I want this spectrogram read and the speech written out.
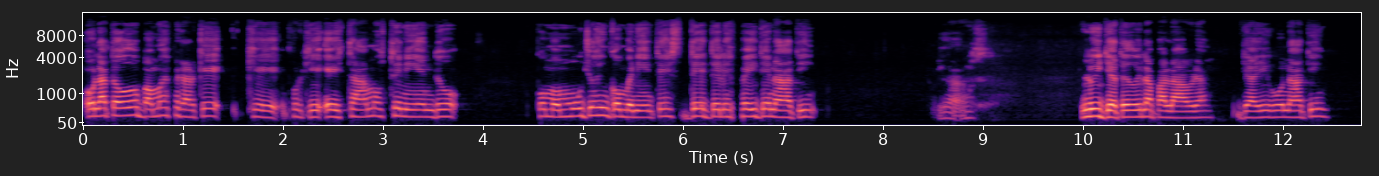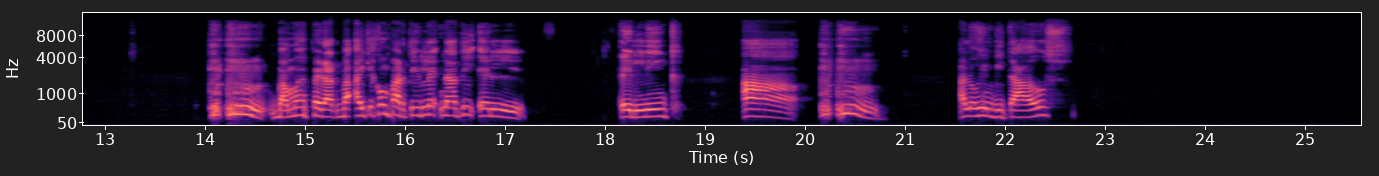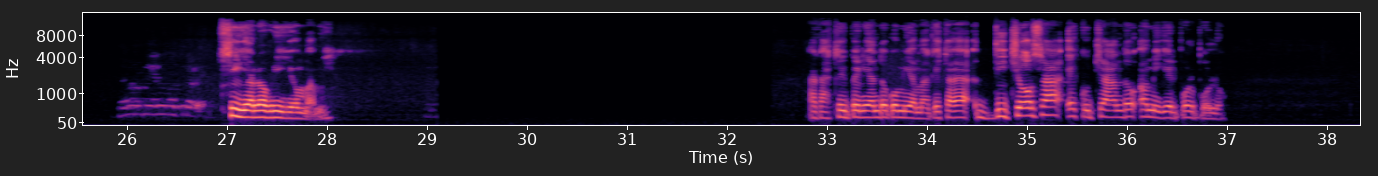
Hola a todos, vamos a esperar que, que, porque estamos teniendo como muchos inconvenientes desde el space de Nati. Luis, ya te doy la palabra. Ya llegó Nati. vamos a esperar. Hay que compartirle, Nati, el, el link a, a los invitados. Sí, ya lo abrí yo, mami. Acá estoy peleando con mi mamá, que está dichosa escuchando a Miguel Polo.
